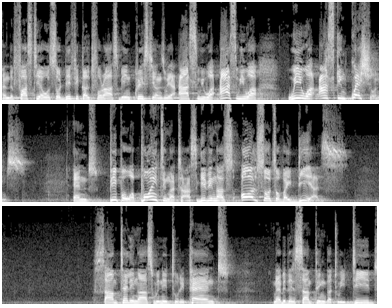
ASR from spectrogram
And the first year was so difficult for us being Christians. We, are asked, we were asked, we were, we were asking questions. And people were pointing at us, giving us all sorts of ideas. Some telling us we need to repent, Maybe there is something that we did.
